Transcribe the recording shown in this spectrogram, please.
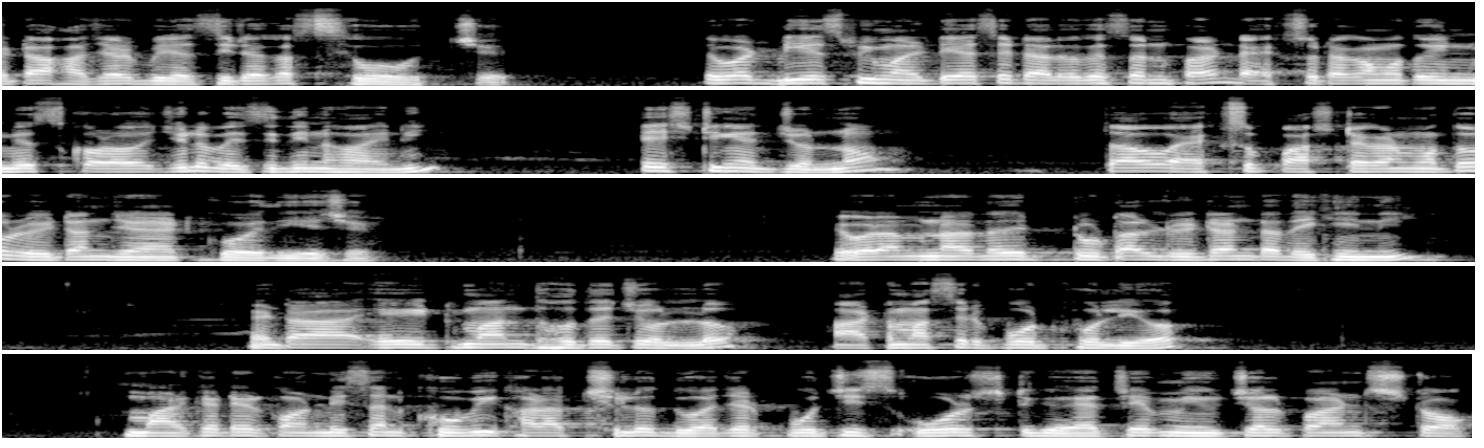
এটা হাজার বিরাশি টাকা শো হচ্ছে। এবার DSP multi asset allocation fund একশো টাকা মতো ইনভেস্ট করা হয়েছিল, বেশি দিন হয়নি টেস্টিংয়ের জন্য। তাও একশো পাঁচ টাকার মতো রিটার্ন জেনারেট করে দিয়েছে। এবার আপনাদের টোটাল রিটার্নটা দেখিনি এটা এইট মান্থ হতে চলল, আট মাসের পোর্টফোলিও মার্কেটের কন্ডিশন খুবই খারাপ ছিল দু হাজার পঁচিশ ওর্স্ট গেছে mutual fund stock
